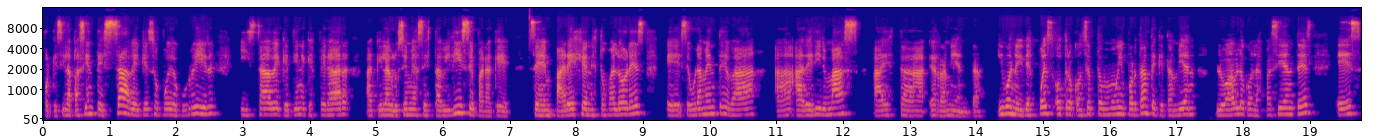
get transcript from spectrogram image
porque si la paciente sabe que eso puede ocurrir y sabe que tiene que esperar a que la glucemia se estabilice para que se emparejen estos valores, eh, seguramente va a adherir más a esta herramienta. Y bueno, y después otro concepto muy importante que también lo hablo con las pacientes es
